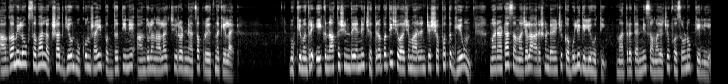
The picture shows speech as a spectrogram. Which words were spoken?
आगामी लोकसभा लक्षात घेऊन हुकुमशाही पद्धतीने आंदोलनाला चिरडण्याचा प्रयत्न केलाय. मुख्यमंत्री एकनाथ शिंदे यांनी छत्रपती शिवाजी महाराजांची शपथ घेऊन मराठा समाजाला आरक्षण देण्याची कबुली दिली होती. मात्र त्यांनी समाजाची फसवणूक केली आहे.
